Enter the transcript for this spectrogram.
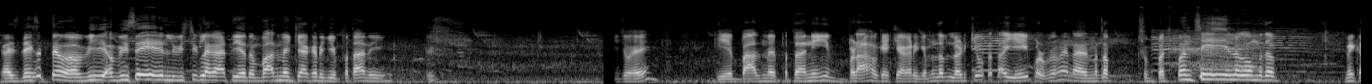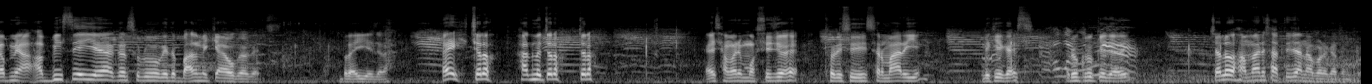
गैस देख सकते हो, अभी अभी से लिपस्टिक लगाती है तो बाद में क्या करेगी, पता नहीं। जो है ये बाद में पता नहीं बड़ा हो गया क्या करेगी मतलब लड़कियों का तो यही प्रॉब्लम है ना मतलब बचपन से ये लोगों मतलब मेकअप में अभी से ये अगर शुरू हो गए तो बाद में क्या होगा गैस बताइए ज़रा। है चलो, हाथ में चलो चलो। ऐसे हमारी मौसी जो है, थोड़ी सी शर्मा रही है। देखिए गैस रुक रुक के जा रही। चलो, हमारे साथ ही जाना पड़ेगा तुमको।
